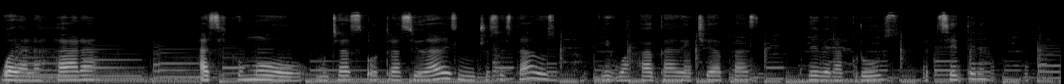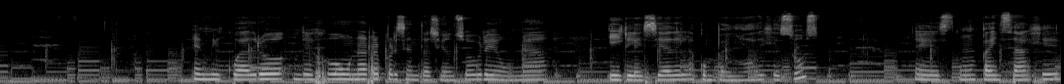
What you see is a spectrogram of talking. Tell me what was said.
Guadalajara, así como muchas otras ciudades, muchos estados de Oaxaca, de Chiapas, de Veracruz, etc. En mi cuadro dejo una representación sobre una iglesia de la Compañía de Jesús es un paisaje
